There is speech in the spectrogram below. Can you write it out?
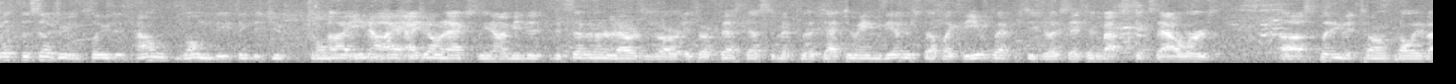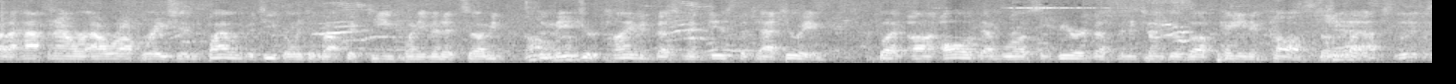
with the surgery included, how long do you think that you've gone Uh, you know, I, I don't actually know. I mean, the, the 700 hours is our is our best estimate for the tattooing. The other stuff, like the implant procedure, like I said, took about six hours. Uh, splitting the tongue, probably about a half an hour, hour operation. Filing the teeth only took about 15, 20 minutes. So, I mean, Oh, the major time investment is the tattooing. But uh, all of them were a severe investment in terms of uh, pain and cost. So, Yeah, uh, absolutely.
